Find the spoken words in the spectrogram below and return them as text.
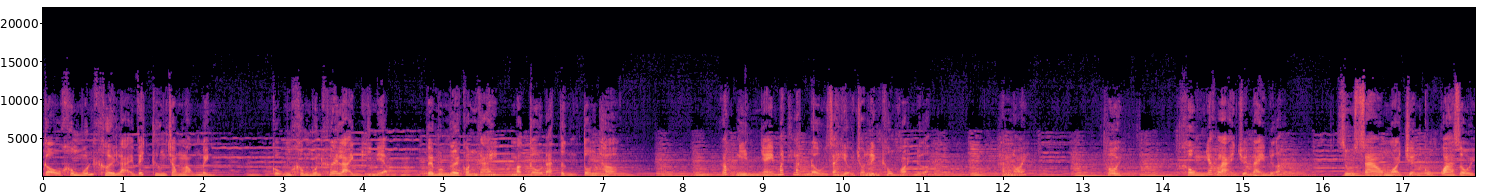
Cậu không muốn khơi lại vết thương trong lòng mình Cũng không muốn khơi lại kỷ niệm Về một người con gái mà cậu đã từng tôn thờ. Góc nhìn nháy mắt lắc đầu ra hiệu cho Linh không hỏi nữa. Hắn nói Thôi, không nhắc lại chuyện này nữa. Dù sao mọi chuyện cũng qua rồi.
